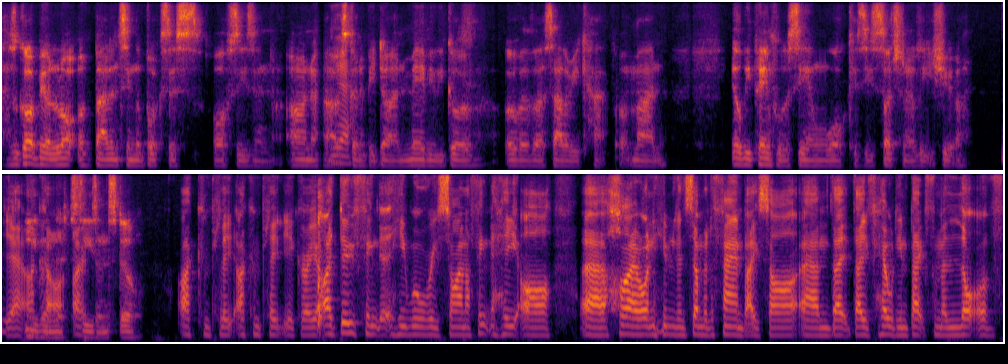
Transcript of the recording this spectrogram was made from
there's got to be a lot of balancing the books this off season. I don't know how yeah. it's going to be done. Maybe we go over the salary cap, but man, it'll be painful to see him walk because he's such an elite shooter. Yeah, even this I, season still. I complete, I completely agree. I do think that he will resign. I think the Heat are uh, higher on him than some of the fan base are. Um, they, they've held him back from a lot of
